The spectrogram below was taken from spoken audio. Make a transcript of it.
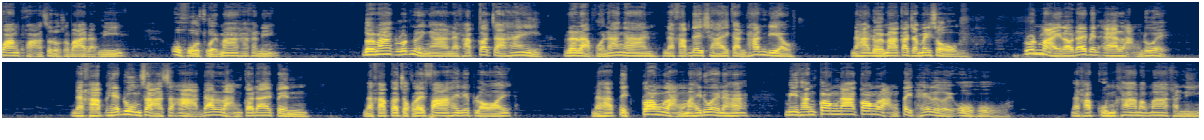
กว้างขวางสะดวกสบายแบบนี้ โอ้โห สวยมากครับคันนี้ โดยมากรถหน่วยงานนะครับ ก็จะให้ระดับหัวหน้างานนะครับ ได้ใช้กันท่านเดียวนะฮะโดยมากก็จะไม่โสม รุ่นใหม่เราได้เป็นแอร์หลังด้วยนะครับเฮดรูมสะอาดสะอาดด้านหลังก็ได้เป็นนะครับกระจกไล่ฟ้าให้เรียบร้อยนะฮะติดกล้องหลังมาให้ด้วยนะฮะมีทั้งกล้องหน้ากล้องหลังติดให้เลย โอ้โหนะครับคุ้มค่ามากๆคันนี้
